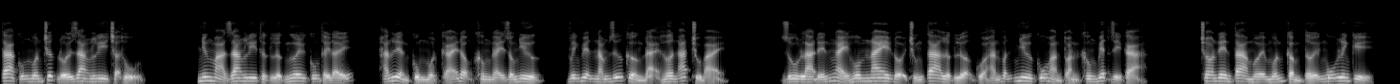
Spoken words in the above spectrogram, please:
Ta cũng muốn trước đối giang ly trợ thủ. Nhưng mà giang ly thực lực ngươi cũng thấy đấy hắn liền cùng một cái động không đáy giống như vĩnh viễn nắm giữ cường đại hơn át chủ bài dù là đến ngày hôm nay đội chúng ta lực lượng của hắn vẫn như cũ hoàn toàn không biết gì cả. Cho nên ta mới muốn cầm tới ngũ linh kỳ,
